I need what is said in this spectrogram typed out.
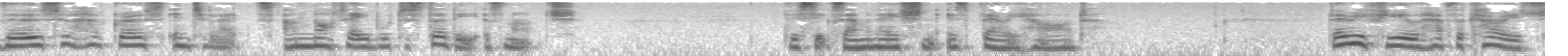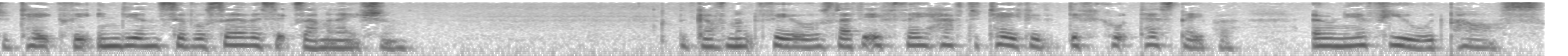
Those who have gross intellects are not able to study as much. This examination is very hard. Very few have the courage to take the Indian Civil Service examination. The government feels that if they have to take a difficult test paper, only a few would pass.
